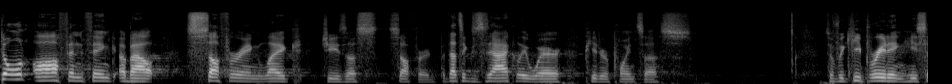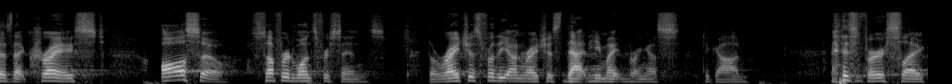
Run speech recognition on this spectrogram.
don't often think about suffering like Jesus suffered. But that's exactly where Peter points us. So if we keep reading, he says that Christ also suffered once for sins, the righteous for the unrighteous, that he might bring us to God. This verse, like,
